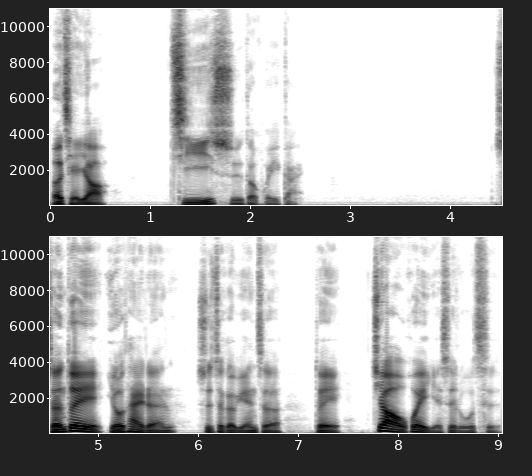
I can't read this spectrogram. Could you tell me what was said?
而且要及时的悔改。神对犹太人是这个原则，对教会也是如此。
